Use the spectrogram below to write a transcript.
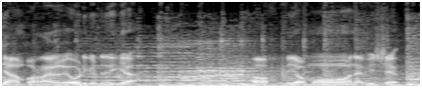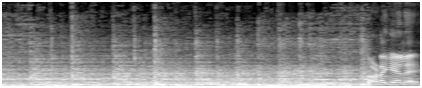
ഞാൻ പുറകെ ഓടിക്കൊണ്ടിരിക്കുക. ഓ അയ്യോ മോനെ വിഷയം. തുടങ്ങിയല്ലേ?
